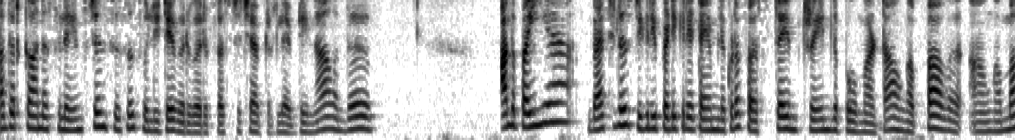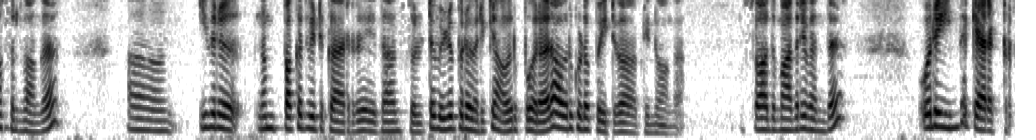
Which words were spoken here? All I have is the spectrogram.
அதற்கான சில இன்ஸ்டன்சஸும் சொல்லிகிட்டே வருவார் ஃபஸ்ட்டு சாப்டரில் எப்படின்னா வந்து அந்த பையன் பேச்சுலர்ஸ் டிகிரி படிக்கிற டைமில் கூட ஃபஸ்ட் டைம் ட்ரெயினில் போக மாட்டான். அவங்க அப்பாவை அவங்க அம்மா சொல்லுவாங்க இவர் நம்ம பக்கத்து வீட்டுக்காரரு இதான்னு சொல்லிட்டு விழுப்புரம் வரைக்கும் அவர் போகிறாரு அவர் கூட போயிட்டு வா அப்படின்னுவாங்க. ஸோ அது மாதிரி வந்து ஒரு இந்த கேரக்டர்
